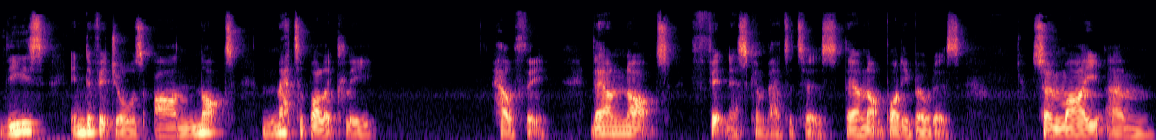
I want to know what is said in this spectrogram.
These individuals are not metabolically healthy. They are not fitness competitors. They are not bodybuilders. So my um,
